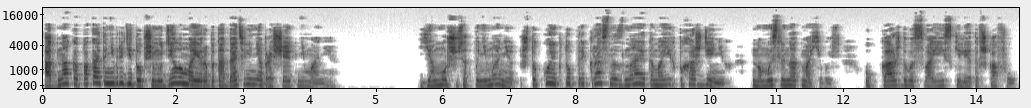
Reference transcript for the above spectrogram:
Однако, пока это не вредит общему делу, мои работодатели не обращают внимания. Я морщусь от понимания, что кое-кто прекрасно знает о моих похождениях, но мысленно отмахиваюсь. У каждого свои скелеты в шкафу,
